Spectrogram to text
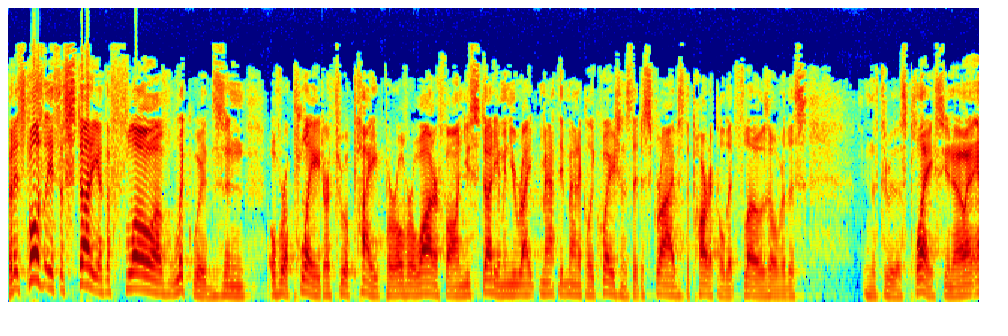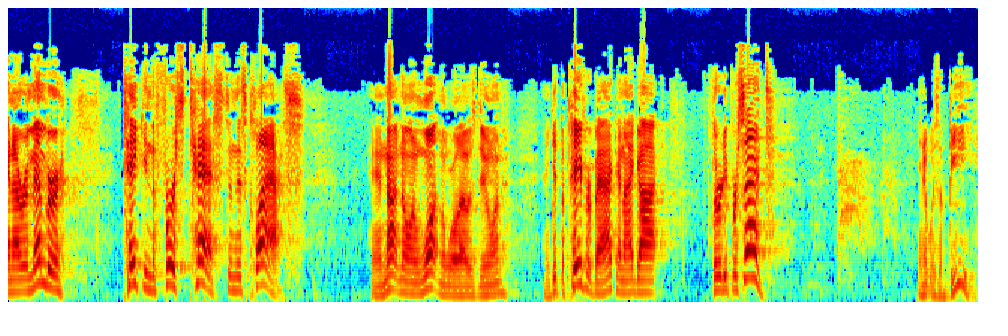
But it's supposedly it's a study of the flow of liquids and over a plate or through a pipe or over a waterfall, and you study them and you write mathematical equations that describes the particle that flows over this the, through this place, you know. And, and I remember taking the first test in this class and not knowing what in the world I was doing, and get the paper back, and I got thirty percent, and it was a B.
